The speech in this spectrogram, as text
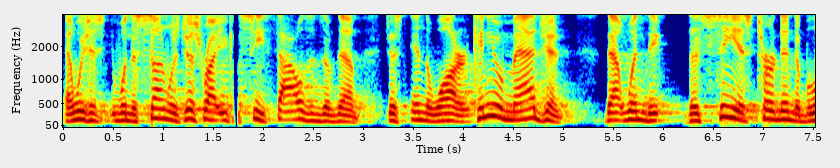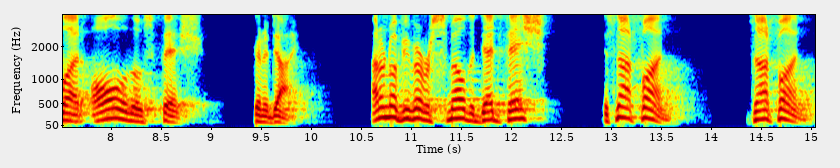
And we just, when the sun was just right, you could see thousands of them just in the water. Can you imagine that when the, the sea is turned into blood, all of those fish are going to die? I don't know if you've ever smelled the dead fish. It's not fun. It's not fun.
